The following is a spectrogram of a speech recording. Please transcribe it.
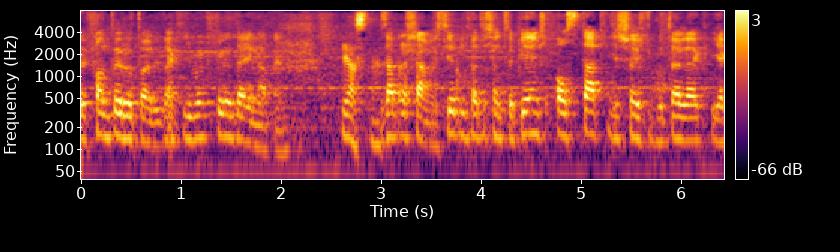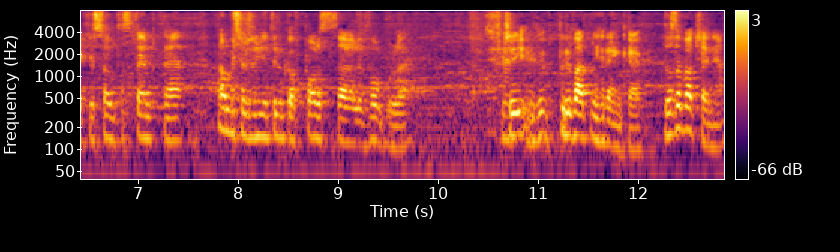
e, Fonterutoli, takim, który daje napęd. jasne. Zapraszamy. Siepi 2005, ostatnie sześć butelek, jakie są dostępne, no myślę, że nie tylko w Polsce, ale w ogóle, w, czy, w, w prywatnych rękach. Do zobaczenia.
